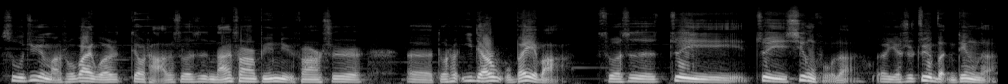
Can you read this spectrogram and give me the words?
数据嘛，说外国调查的，说是男方比女方是呃多少一点五倍吧，说是最最幸福的，呃也是最稳定的，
